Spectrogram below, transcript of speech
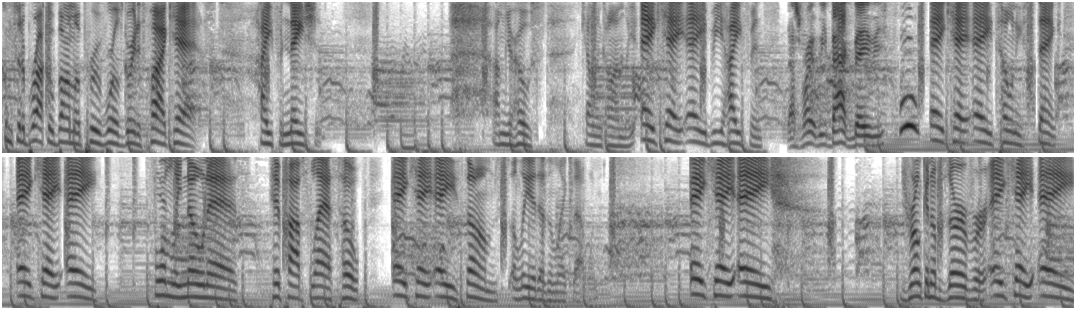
Welcome to the Barack Obama approved world's greatest podcast, Hyphenation. I'm your host, Kellen Conley, aka B Hyphen, That's right, we back, baby. Woo! aka Tony Stank, aka formerly known as Hip Hop's Last Hope, aka Thumbs. Aaliyah doesn't like that one. aka Drunken Observer, aka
